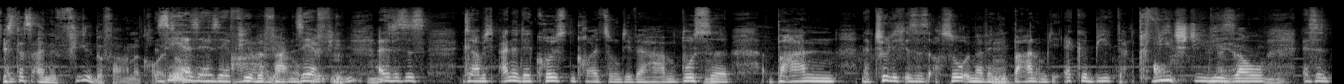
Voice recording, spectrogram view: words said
Ist das eine vielbefahrene Kreuzung? Sehr, sehr, sehr viel Ah, befahren, ja, sehr okay. viel. Mhm, mhm. Also das ist, glaube ich, eine der größten Kreuzungen, die wir haben. Busse, Bahnen. Natürlich ist es auch so, immer Mhm. wenn die Bahn um die Ecke biegt, dann quietscht die wie Mhm. Sau. Es sind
